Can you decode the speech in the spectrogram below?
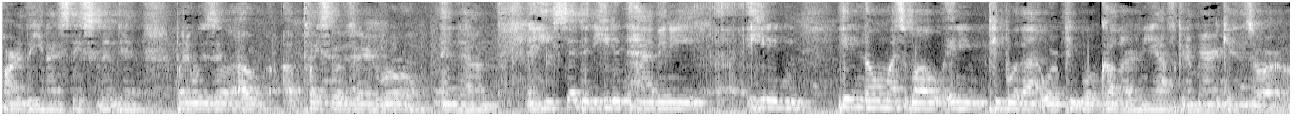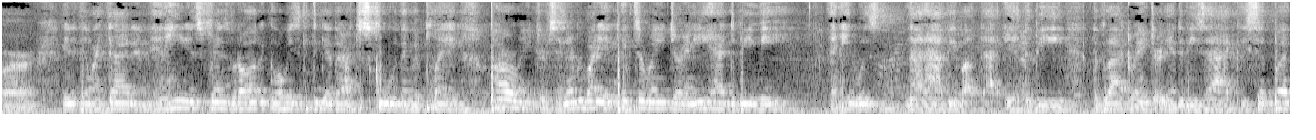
part of the United States he lived in, but it was a, a, a place that was very rural, and and he said that he didn't have any uh, he didn't he didn't know much about any people that were people of color, any African Americans or, or anything like that, and, and he and his friends would all always get together after school and they would play Power Rangers, and everybody had picked a ranger, and he had to be me and he was not happy about that. He had to be the Black Ranger. He had to be Zack. He said, but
